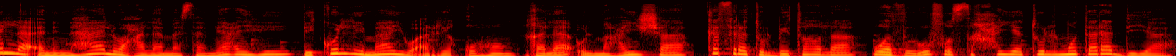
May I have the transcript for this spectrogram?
إلا أن انهالوا على مسامعه بكل ما يؤرقهم. غلاء المعيشة كثرة البطالة والظروف الصحية المتردية.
